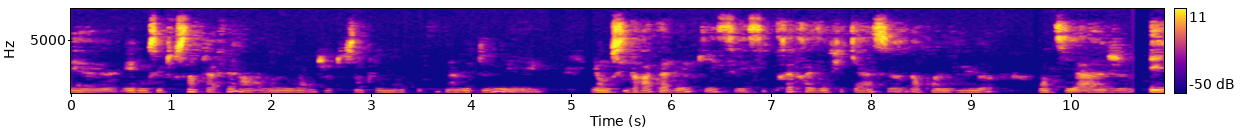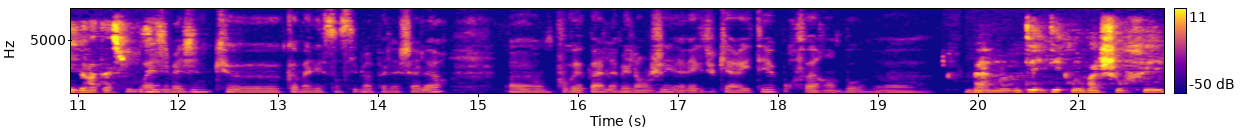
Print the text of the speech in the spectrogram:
Et, donc c'est tout simple à faire, hein. on mélange tout simplement au quotidien les deux et, on s'hydrate avec et c'est très très efficace euh, d'un point de vue euh, anti-âge et hydratation. Ouais, j'imagine que comme elle est sensible un peu à la chaleur, euh, on ne pourrait pas la mélanger avec du karité pour faire un baume. Ben dès, qu'on va chauffer,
